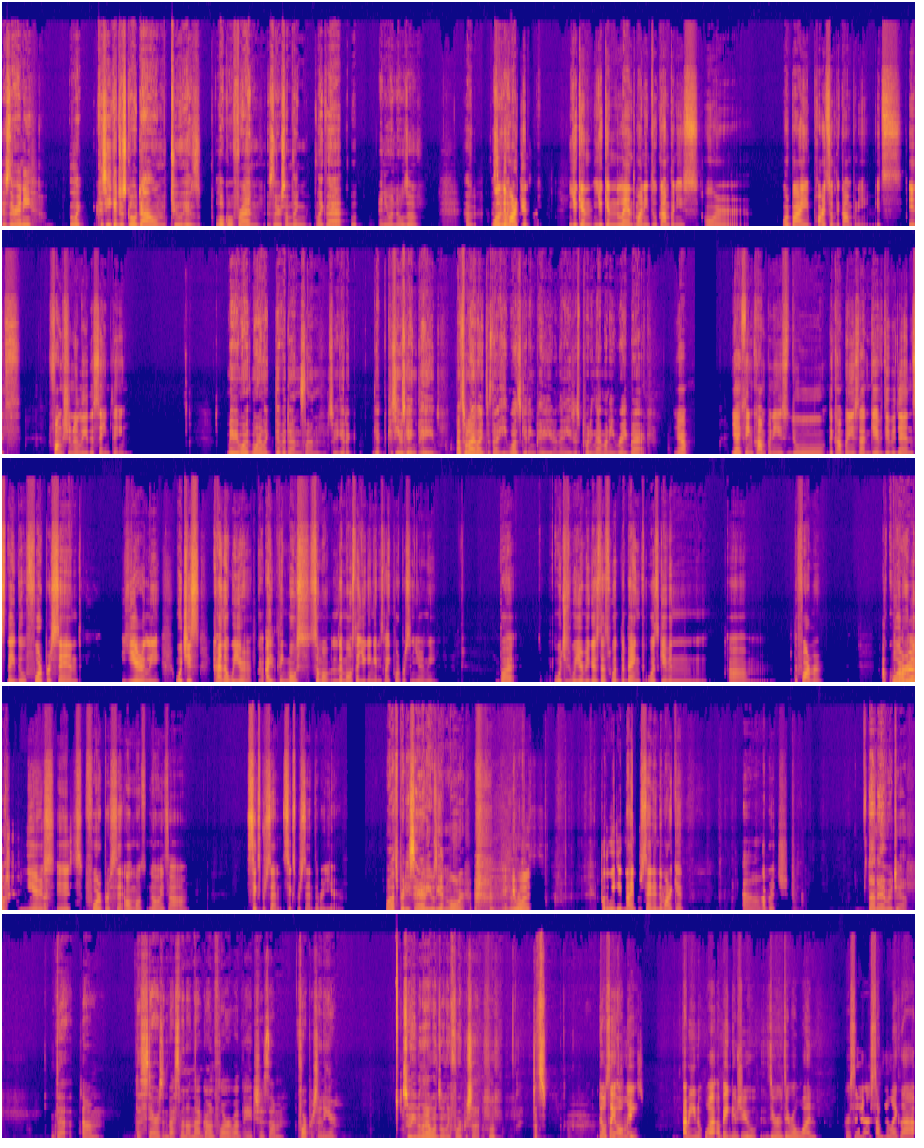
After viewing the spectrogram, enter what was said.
Is there any like because he could just go down to his local friend? Is there something like that? Anyone knows of? Have, well the like a- market you can you can lend money to companies or or buy parts of the company it's it's functionally the same thing maybe more with more like dividends then. So you get a get because he was getting paid. That's what I liked is that he was getting paid, and then he's just putting that money right back. Yep. Yeah, I think companies do the companies that give dividends, they do 4% yearly, which is kind of weird. I think most some of the most that you can get is like 4% yearly. But which is weird because that's what the bank was giving um the farmer. A quarter really? two years is 4% almost no, it's um 6%, 6% every year. Well, that's pretty sad. He was getting more. Yeah, he was. But we get nine percent in the market Oh, average. On average, yeah. the um, the stairs investment on that ground floor webpage is um four percent a year. So even that one's only four percent. That's Don't say only. I mean, what a bank gives you zero zero one percent or something like that.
